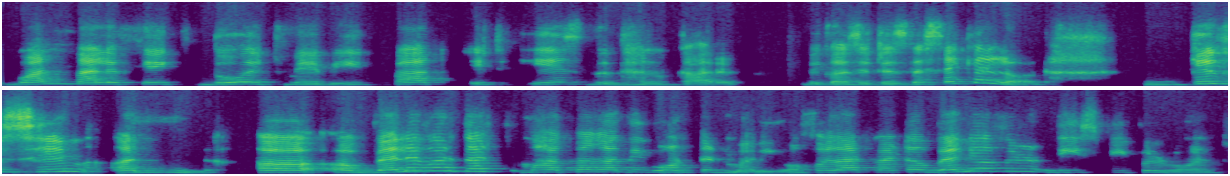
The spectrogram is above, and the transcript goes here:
one malefic, though it may be, but it is the Dhankarak because it is the second lord gives him an, uh, whenever that Mahatma Gandhi wanted money, or for that matter, whenever these people want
